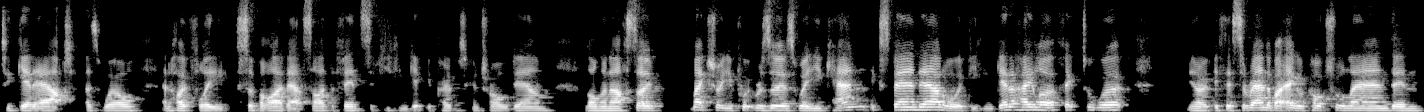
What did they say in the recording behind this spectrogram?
to get out as well and hopefully survive outside the fence if you can get your predator control down long enough. So make sure you put reserves where you can expand out or if you can get a halo effect to work. You know, if they're surrounded by agricultural land, then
